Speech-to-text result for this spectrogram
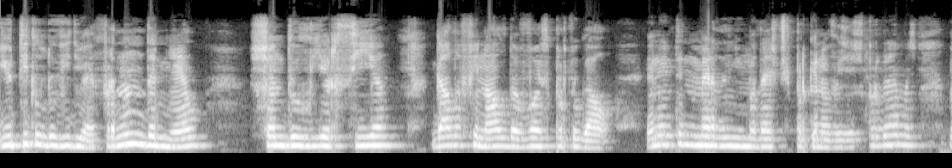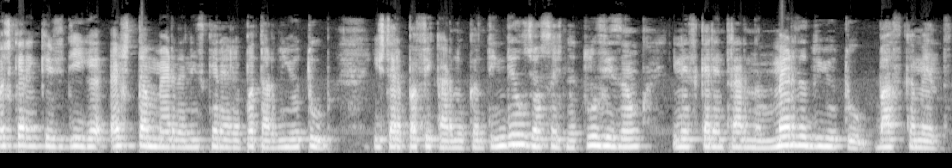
e o título do vídeo é Fernando Daniel Chandelier-Cia Gala Final da Voice Portugal. Eu não entendo merda nenhuma destes porque eu não vejo estes programas, mas querem que eu vos diga esta merda nem sequer era para estar no YouTube. Isto era para ficar no cantinho deles, ou seja, na televisão, e nem sequer entrar na merda do YouTube, basicamente.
